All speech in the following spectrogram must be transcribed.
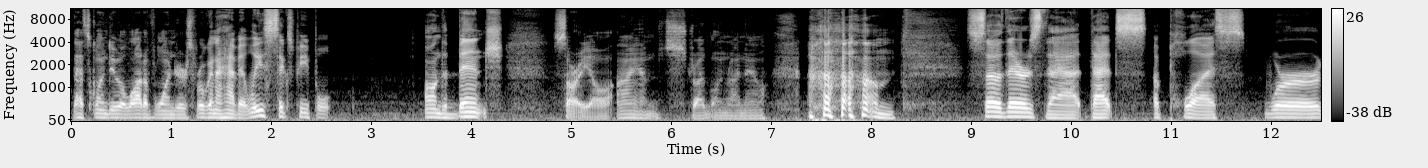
that's going to do a lot of wonders. We're going to have at least six people on the bench. Sorry, y'all. I am struggling right now. um, so there's that. That's a plus. We're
